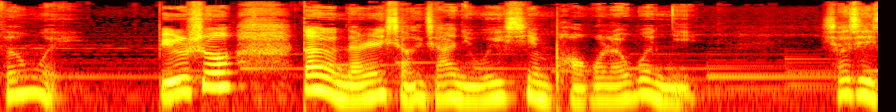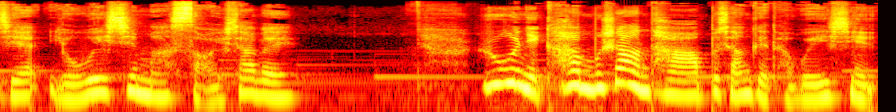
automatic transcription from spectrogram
氛围。比如说，当有男人想加你微信，跑过来问你：“小姐姐有微信吗？扫一下呗。”如果你看不上他，不想给他微信，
